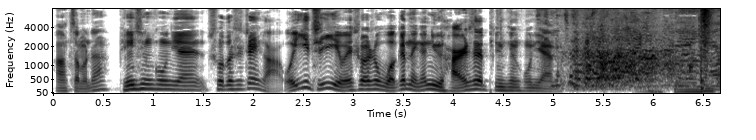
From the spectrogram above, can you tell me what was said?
啊。怎么着？平行空间说的是这个啊？我一直以为说是我跟哪个女孩是在平行空间呢。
